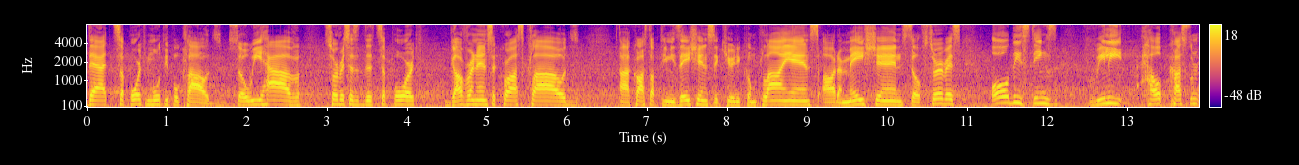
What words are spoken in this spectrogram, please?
that support multiple clouds. So we have services that support governance across clouds, uh, cost optimization, security compliance, automation, self-service. All these things really help custom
